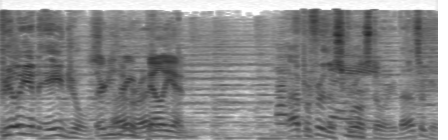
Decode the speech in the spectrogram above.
billion angels. Thirty-three All right. billion. I prefer the squirrel story, but that's okay.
